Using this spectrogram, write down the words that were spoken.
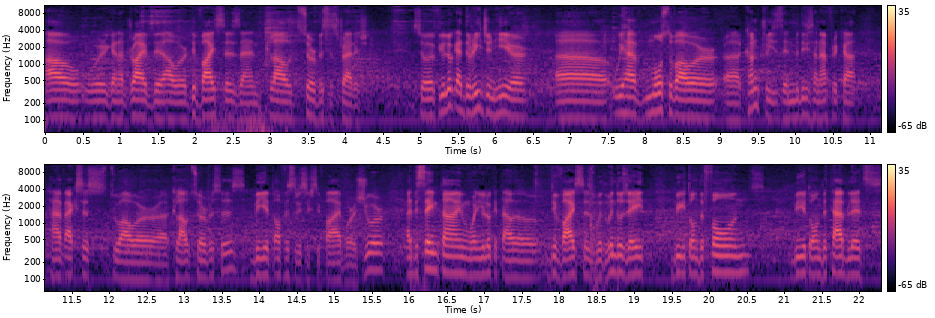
how we're going to drive the, our devices and cloud services strategy. So if you look at the region here, uh, we have most of our uh, countries in Middle East and Africa have access to our uh, cloud services, be it Office 365 or Azure. At the same time, when you look at our devices with Windows 8, be it on the phones, be it on the tablets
